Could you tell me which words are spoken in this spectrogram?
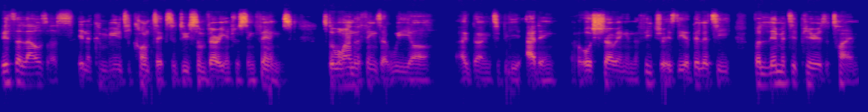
this allows us in a community context to do some very interesting things. So one of the things that we are, are going to be adding or showing in the future is the ability for limited periods of time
